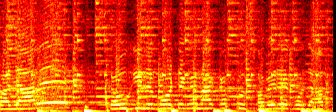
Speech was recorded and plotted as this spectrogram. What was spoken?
पजारे कहू की रिकॉर्डिंग ना कर तो सवेरे को जात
